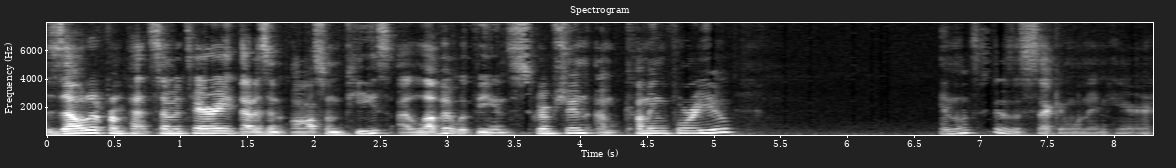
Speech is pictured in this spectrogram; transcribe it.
Zelda from Pet Sematary, That is an awesome piece. I love it with the inscription, I'm coming for you. And looks like there's a second one in here.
